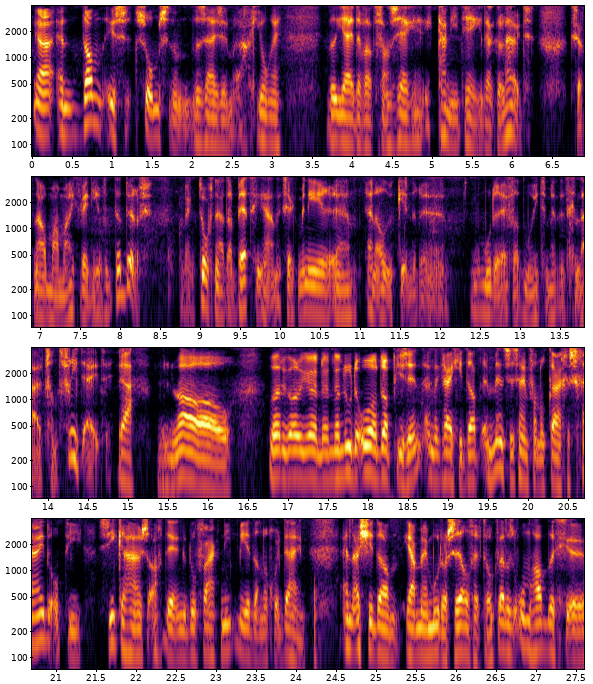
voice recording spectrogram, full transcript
Ja, en dan is soms... Dan, dan zei ze, ach jongen... Wil jij er wat van zeggen? Ik kan niet tegen dat geluid. Ik zeg, nou mama, ik weet niet of ik dat durf. Dan ben ik toch naar dat bed gegaan. Ik zeg, meneer eh, en al uw kinderen... eh, mijn moeder heeft wat moeite met het geluid van het friet eten. Ja. Nou, dan doe de oordopjes in en dan krijg je dat. En mensen zijn van elkaar gescheiden op die ziekenhuisafdelingen door vaak niet meer dan een gordijn. En als je dan, ja, mijn moeder zelf heeft ook wel eens onhandig eh,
